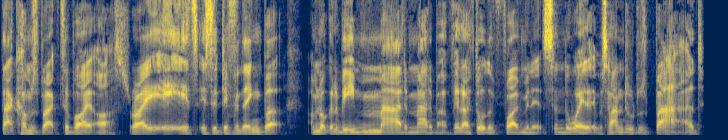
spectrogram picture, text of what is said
that comes back to bite us, right? It's it's a different thing, but I'm not going to be mad and mad about Villa. I thought the five minutes and the way that it was handled was bad,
